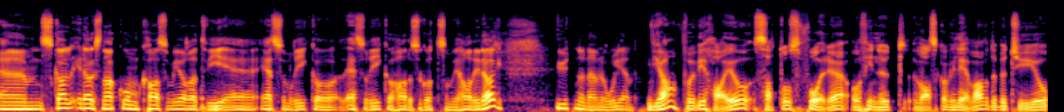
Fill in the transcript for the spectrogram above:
um, skal i dag snakke om hva som gjør at vi er, er, rike og, er så rike og har det så godt som vi har det i dag uten å nevne oljen. Ja, for vi har jo satt oss fore å finne ut hva skal vi leve av. Det betyr jo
